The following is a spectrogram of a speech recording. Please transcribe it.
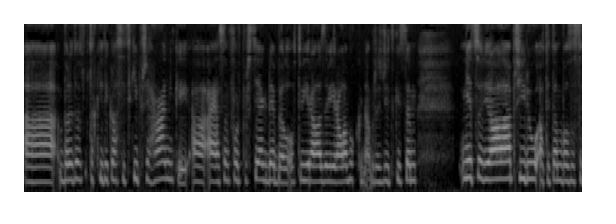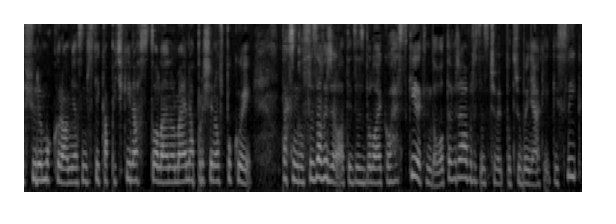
A byly to taky ty klasické přehánky. A, a já jsem furt prostě jak debil, otvírala, zavírala okna, protože vždycky jsem něco dělala, přijdu a ty tam bylo zase všude mokro. Měla jsem prostě kapičky na stole, normálně napršeno v pokoji. Tak jsem to zase zavřela, teď zase bylo jako hezky, tak jsem to otevřela, protože člověk potřebuje nějaký kyslík.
